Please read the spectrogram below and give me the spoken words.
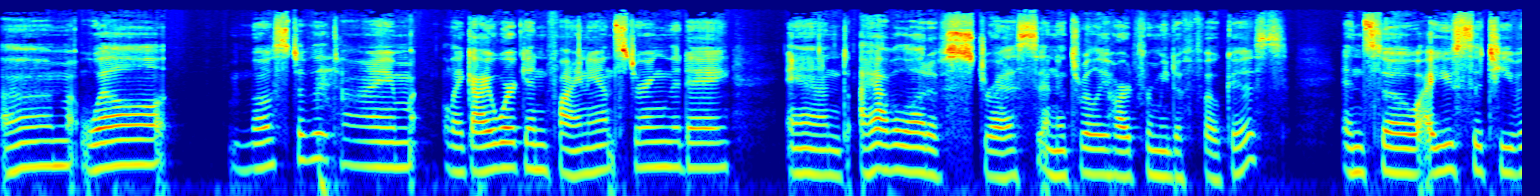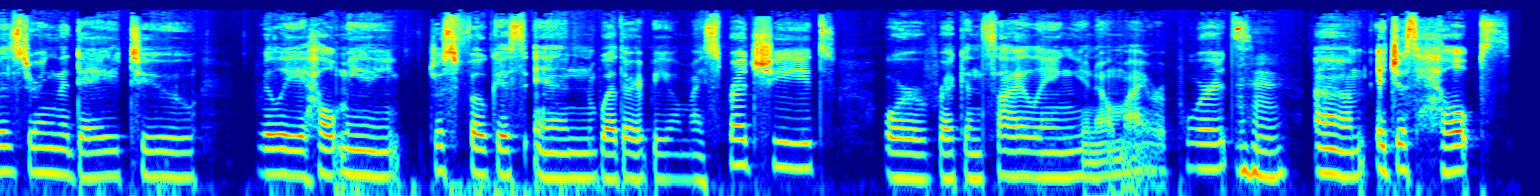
Um, well, most of the time, like I work in finance during the day, and I have a lot of stress, and it's really hard for me to focus. And so I use sativas during the day to really help me just focus in, whether it be on my spreadsheets or reconciling, you know, my reports. Mm-hmm. Um, it just helps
